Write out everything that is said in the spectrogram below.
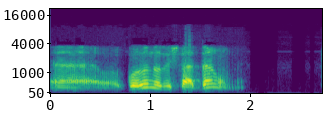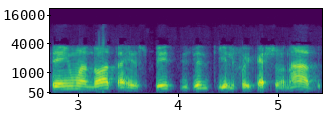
a coluna do Estadão tem uma nota a respeito dizendo que ele foi questionado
